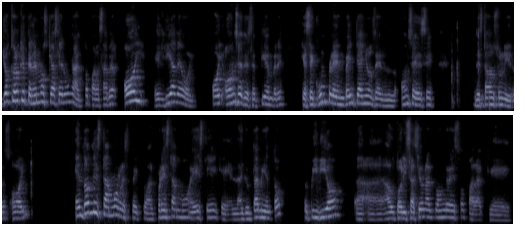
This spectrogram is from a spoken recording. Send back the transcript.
yo, creo que tenemos que hacer un alto para saber hoy, el día de hoy, hoy 11 de septiembre, que se cumplen 20 años del 11S de Estados Unidos, hoy, ¿en dónde estamos respecto al préstamo este que el ayuntamiento pidió autorización al Congreso para que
